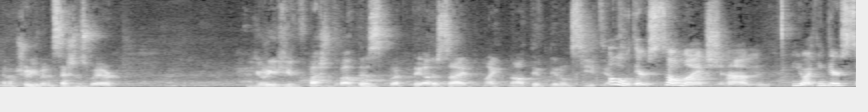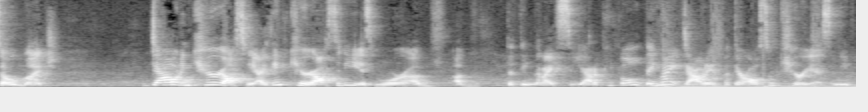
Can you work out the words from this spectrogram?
And I'm sure even in sessions where you really feel passionate about this, but the other side might not, they, they don't see it yet. oh there's so much um, you know i think there's so much doubt and curiosity i think curiosity is more of, of the thing that i see out of people they might doubt it but they're also curious. I mean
